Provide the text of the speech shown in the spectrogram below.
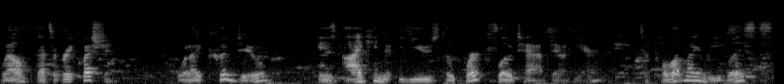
Well, that's a great question. What I could do is I can use the workflow tab down here to pull up my lead lists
